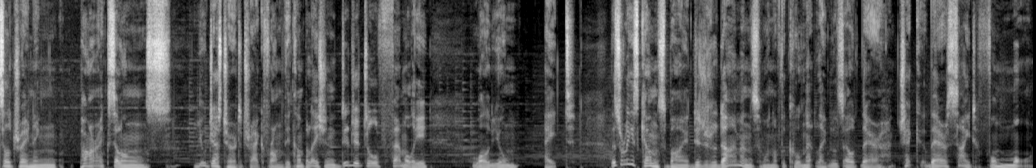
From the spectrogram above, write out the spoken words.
Muscle training par excellence. You just heard a track from the compilation Digital Family Volume 8. This release comes by Digital Diamonds, one of the cool net labels out there. Check their site for more.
